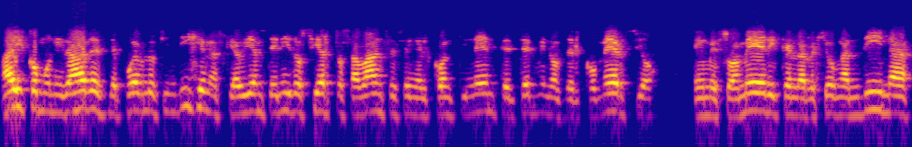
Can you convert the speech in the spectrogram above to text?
hay comunidades de pueblos indígenas que habían tenido ciertos avances en el continente en términos del comercio, en Mesoamérica, en la región andina,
